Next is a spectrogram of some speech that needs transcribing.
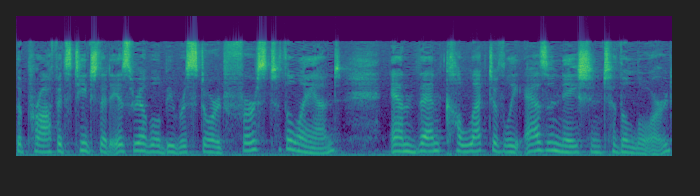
The prophets teach that Israel will be restored first to the land and then collectively as a nation to the Lord,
